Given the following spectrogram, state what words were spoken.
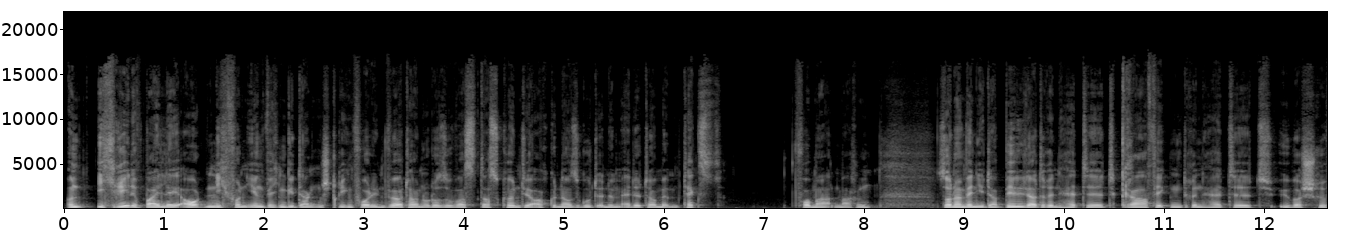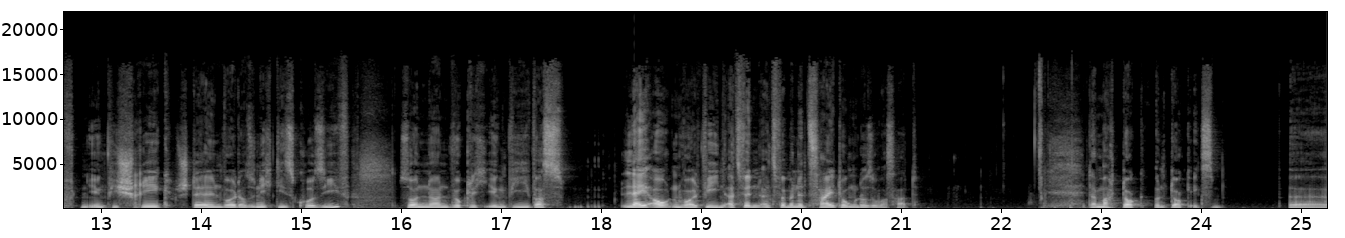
Und ich rede bei Layout nicht von irgendwelchen Gedankenstrichen vor den Wörtern oder sowas. Das könnt ihr auch genauso gut in einem Editor mit einem Textformat machen. Sondern wenn ihr da Bilder drin hättet, Grafiken drin hättet, Überschriften irgendwie schräg stellen wollt, also nicht diskursiv, sondern wirklich irgendwie was layouten wollt, wie als wenn, als wenn man eine Zeitung oder sowas hat. Dann macht Doc und DocX äh,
